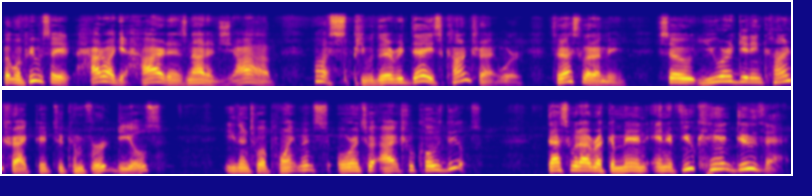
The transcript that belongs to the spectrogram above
But when people say, How do I get hired and it's not a job? Well, it's people do it every day. It's contract work. So that's what I mean. So you are getting contracted to convert deals either into appointments or into actual closed deals. That's what I recommend. And if you can't do that,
